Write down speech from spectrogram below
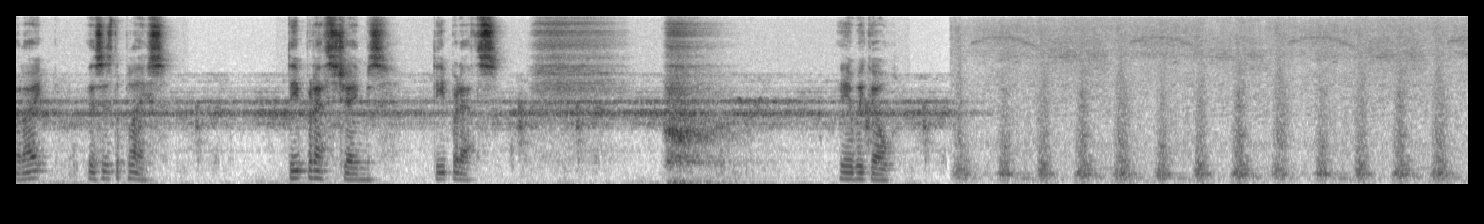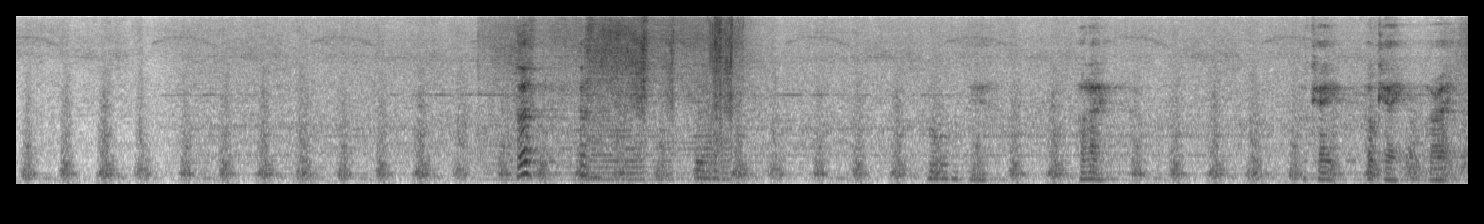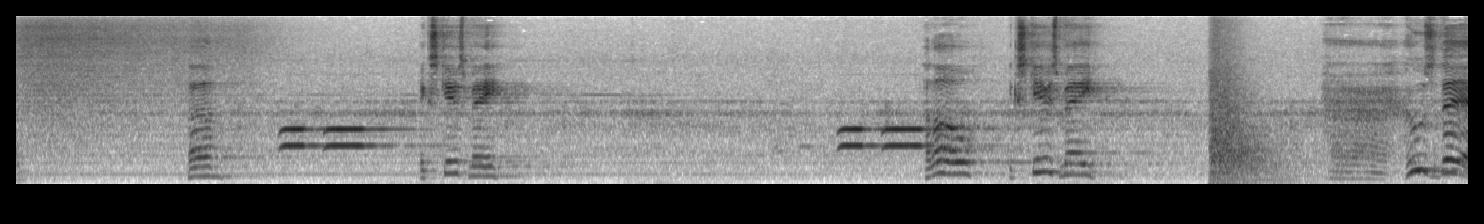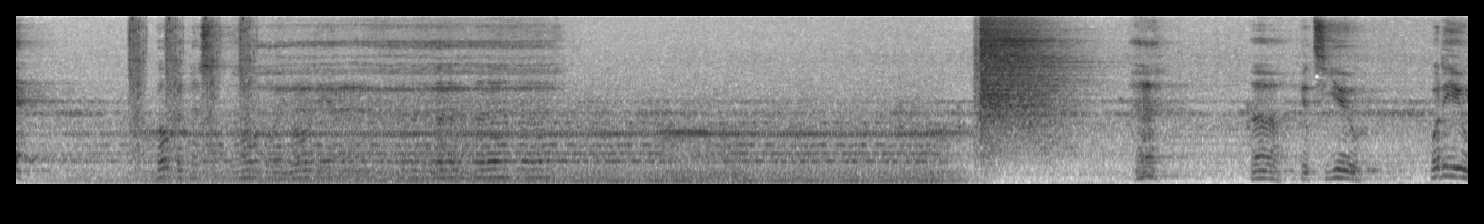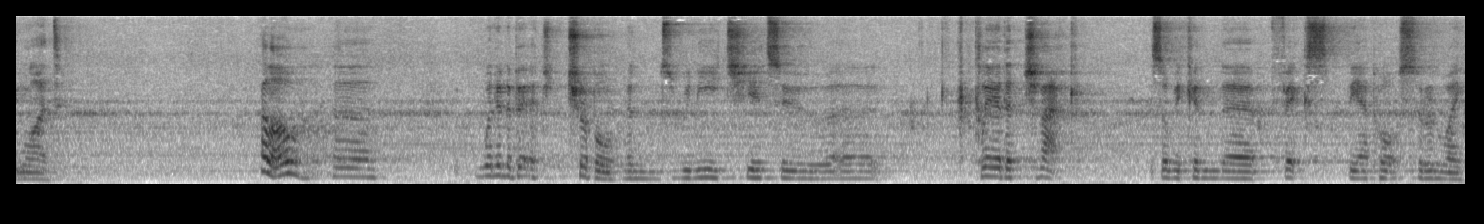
alright? This is the place. Deep breaths, James. Deep breaths. Here we go. Huh? Oh, yeah. Alright. Okay, okay, alright. Um. Excuse me. Hello? Excuse me? Who's there? Oh goodness. Oh boy, oh dear. Huh? Oh, it's you. What do you want? Hello. Uh, we're in a bit of tr- trouble and we need you to uh, clear the track so we can uh, fix the airport's runway.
